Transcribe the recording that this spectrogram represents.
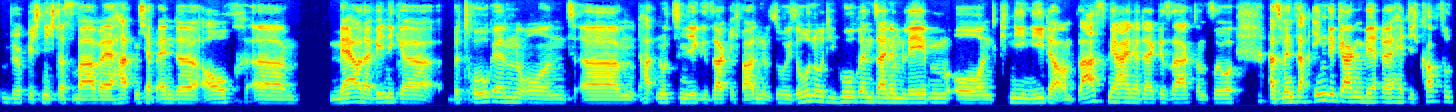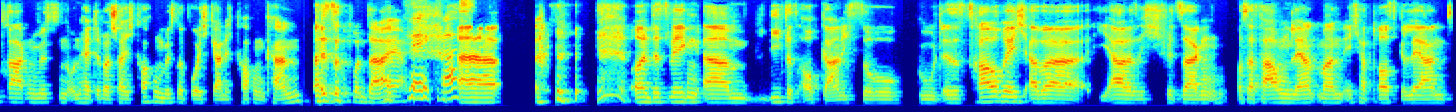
wirklich nicht das Wahre. Er hat mich am Ende auch ähm, mehr oder weniger betrogen und ähm, hat nur zu mir gesagt, ich war sowieso nur die Hure in seinem Leben und knie nieder und blas mir ein, hat er gesagt und so. Also wenn es nach ihm gegangen wäre, hätte ich Kopftuch tragen müssen und hätte wahrscheinlich kochen müssen, obwohl ich gar nicht kochen kann. Also von daher. Okay, krass. Äh, und deswegen ähm, lief das auch gar nicht so gut. Es ist traurig, aber ja, also ich würde sagen, aus Erfahrung lernt man. Ich habe daraus gelernt.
